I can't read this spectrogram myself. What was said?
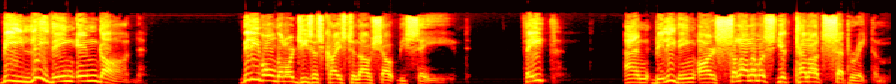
believing in God. Believe on the Lord Jesus Christ and thou shalt be saved. Faith and believing are synonymous. You cannot separate them.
